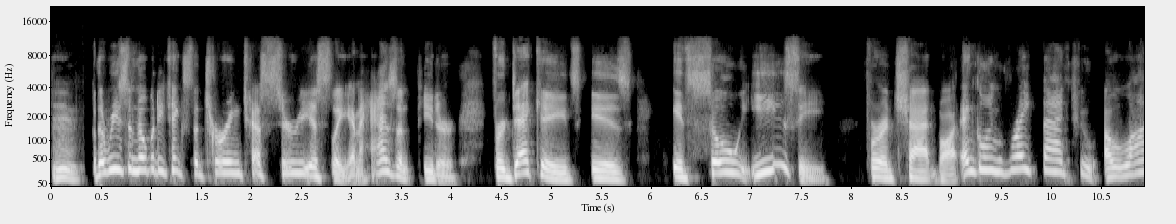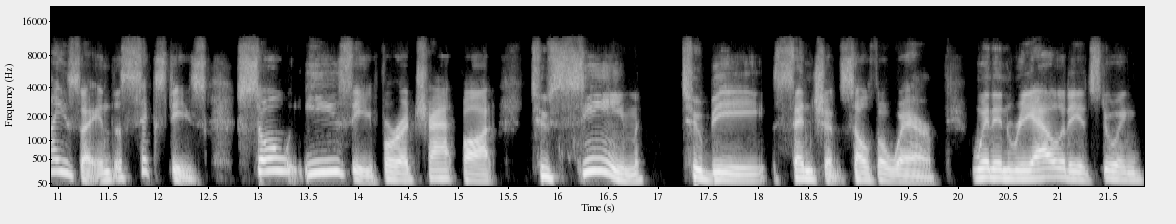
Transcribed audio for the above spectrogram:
Mm. But the reason nobody takes the Turing test seriously and hasn't, Peter, for decades is it's so easy for a chatbot and going right back to Eliza in the 60s. So easy for a chatbot to seem to be sentient, self aware, when in reality it's doing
